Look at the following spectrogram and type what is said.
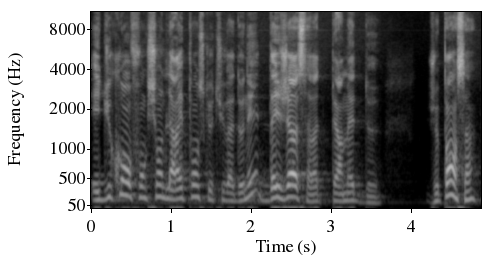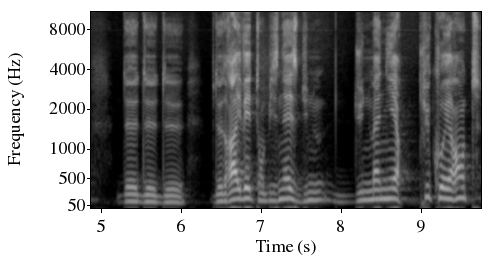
Et du coup, en fonction de la réponse que tu vas donner, déjà ça va te permettre de, je pense, hein, de, de, de, de driver ton business d'une d'une manière plus cohérente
